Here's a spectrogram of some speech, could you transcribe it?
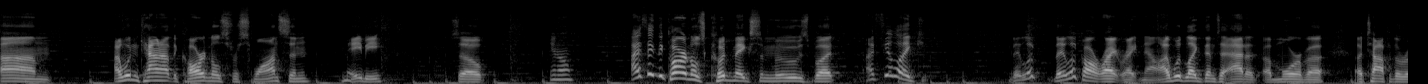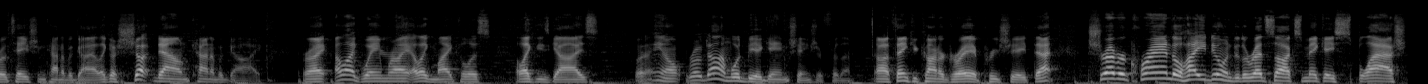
Um, I wouldn't count out the Cardinals for Swanson, maybe. So, you know, I think the Cardinals could make some moves, but I feel like they look they look all right right now. I would like them to add a, a more of a, a top of the rotation kind of a guy, like a shutdown kind of a guy, right? I like Wainwright, I like Mikolas, I like these guys. But, you know, Rodon would be a game changer for them. Uh, thank you, Connor Gray. Appreciate that. Trevor Crandall, how you doing? Do the Red Sox make a splash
